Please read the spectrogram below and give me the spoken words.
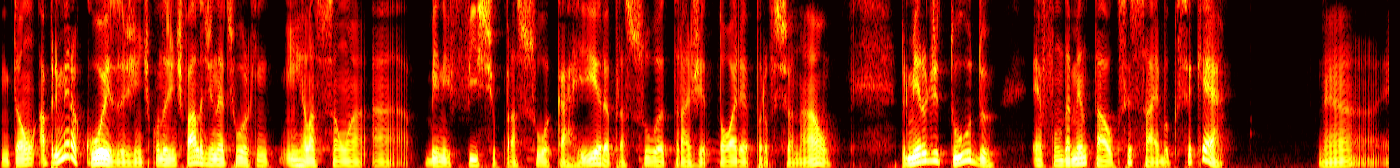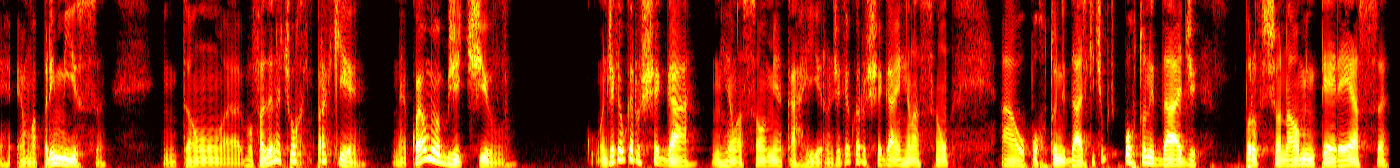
Então, a primeira coisa, gente, quando a gente fala de networking em relação a, a benefício para sua carreira, para sua trajetória profissional, primeiro de tudo, é fundamental que você saiba o que você quer. Né? É, é uma premissa. Então, eh, vou fazer networking para quê? Né? Qual é o meu objetivo? Onde é que eu quero chegar em relação à minha carreira? Onde é que eu quero chegar em relação à oportunidade? Que tipo de oportunidade profissional me interessa?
